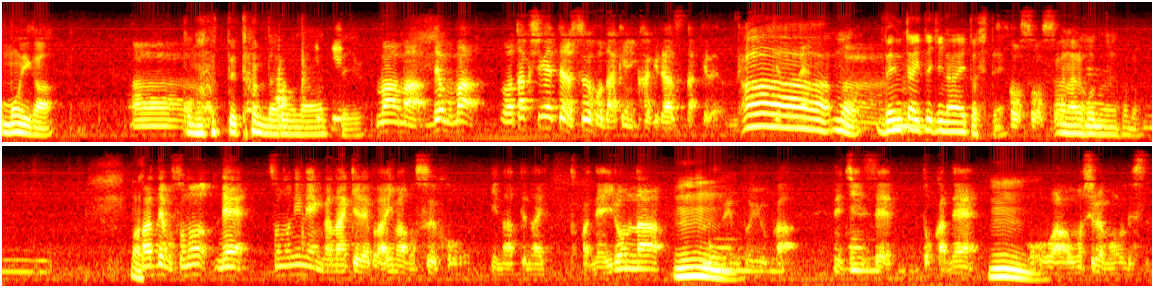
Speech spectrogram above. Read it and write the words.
思いがうんこもってたんだろうなっていう。まあまあ、でもまあ、私がやってるのは数歩だけに限らずだけだよね。ああ、ねもう全体的な絵として。そうそうそう。あなるほど、なるほど。まあまあでもそのね、その2年がなければ今の数法になってないとかね、いろんなう運ん。命というか、ね、人生とかね、うん。は面白いものですね。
